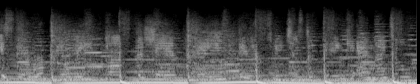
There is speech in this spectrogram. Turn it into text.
Is there a really pop the champagne? It hurts me just to think, and I told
